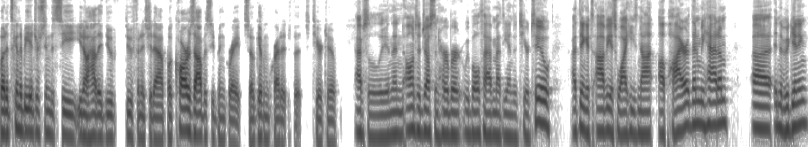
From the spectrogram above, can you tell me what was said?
But it's going to be interesting to see, you know, how they do do finish it out. But Carr's obviously been great, so give him credit for tier two. Absolutely. And then on to Justin Herbert. We both have him at the end of tier two. I think it's obvious why he's not up higher than we had him uh, in the beginning,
